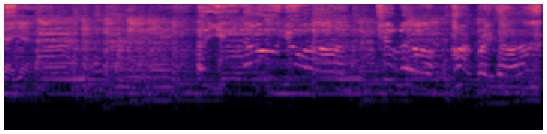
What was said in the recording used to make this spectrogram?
Yeah, yeah. You know you are a cute little heartbreaker.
